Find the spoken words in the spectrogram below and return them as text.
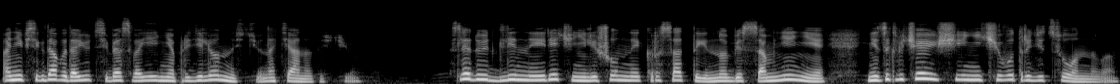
они всегда выдают себя своей неопределенностью, натянутостью. Следуют длинные речи, не лишенные красоты, но без сомнения не заключающие ничего традиционного.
